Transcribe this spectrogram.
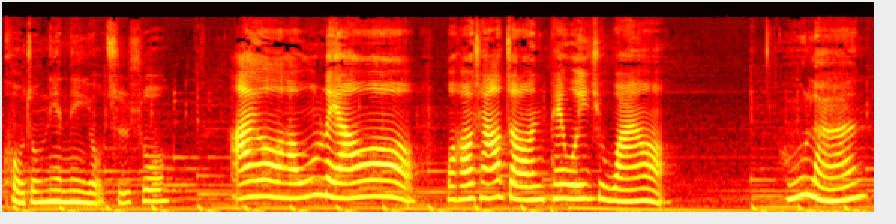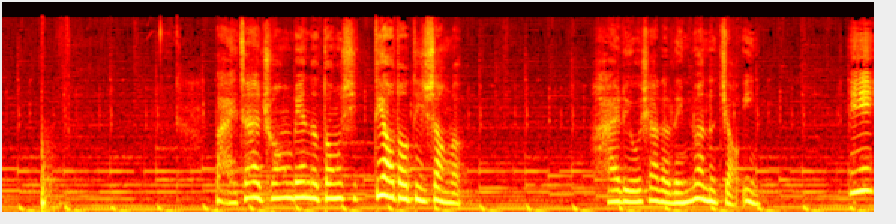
口中念念有词说：“哎呦，好无聊哦，我好想要找人陪我一起玩哦。”忽然，摆在窗边的东西掉到地上了，还留下了凌乱的脚印。咦，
